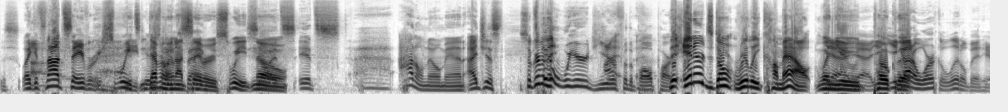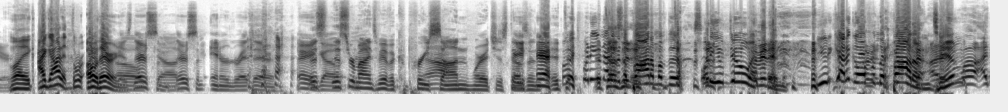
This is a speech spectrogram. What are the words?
is. Like it's not uh, savory sweet. It's definitely not savory sweet, no. it's it's. I don't know, man. I just So, it's Griffin, been a the- weird year for the ballpark. The innards don't really come out when yeah, you yeah, poke you, the. got to work a little bit here. Like I got it through. Oh, there it is. Oh, there's some. God. There's some innard right there. There this, you go. this reminds me of a Capri ah. Sun where it just doesn't. Yeah, it, what what are you it doing at the bottom of the? What are you doing? you got to go from the bottom, I- Tim. well, I-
